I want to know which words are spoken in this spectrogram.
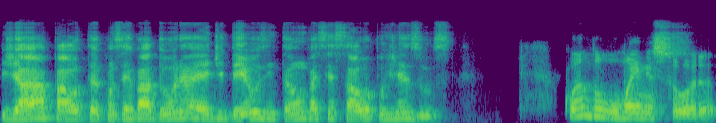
Já a pauta conservadora é de Deus, então vai ser salva por Jesus. Quando uma emissora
